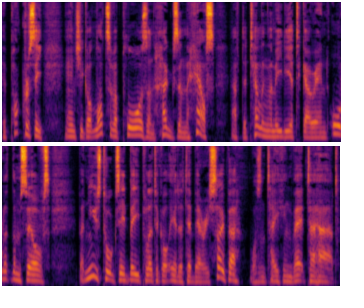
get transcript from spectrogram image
hypocrisy, and she got lots of applause and hugs in the House after telling the media to go and audit themselves. But News Talk ZB political editor Barry Soper wasn't taking that to heart.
